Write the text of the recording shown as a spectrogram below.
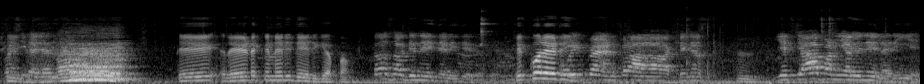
ਠੀਕ ਬੱਚੀ ਲੈ। ਜਾਂਦੀ। ਤੇ ਰੇਟ ਕਿੰਨੇ ਦੀ ਦੇ ਦਈਏ ਆਪਾਂ? ਤਾਂ ਸਾਡੇ ਨਹੀਂ ਦੇਣੀ ਦੇ ਦੇ ਇੱਕੋ ਰੇਟ ਕੋਈ ਹੀ ਭੈਣ ਭਰਾ ਆਖੇ ਨਾ ਹੂੰ, ਇਹ ਚਾਹ ਪਾਣੀ ਵਾਲੇ ਨੇ ਲੈਣੀ ਹੈ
